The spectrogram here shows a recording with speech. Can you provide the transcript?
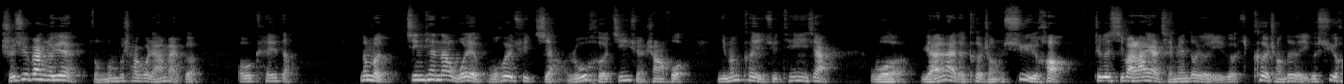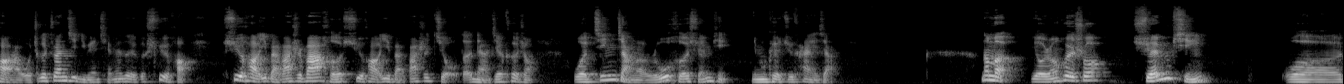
持续半个月，总共不超过两百个。OK 的，那么今天呢，我也不会去讲如何精选上货，你们可以去听一下我原来的课程序号，这个喜马拉雅前面都有一个课程都有一个序号啊，我这个专辑里面前面都有个序号，序号一百八十八和序号一百八十九的两节课程，我精讲了如何选品，你们可以去看一下。那么有人会说选品，我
